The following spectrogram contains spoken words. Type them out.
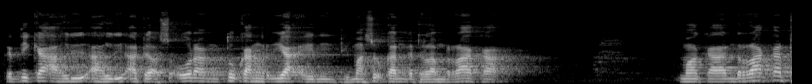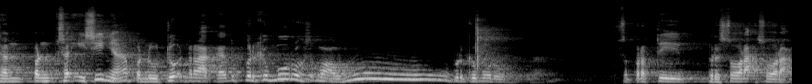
ketika ahli-ahli ada seorang tukang riak ini dimasukkan ke dalam neraka maka neraka dan pen, seisinya penduduk neraka itu bergemuruh semua, Wuh, bergemuruh seperti bersorak-sorak.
